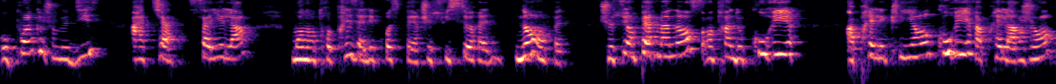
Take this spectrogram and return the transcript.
au point que je me dise, ah tiens, ça y est là, mon entreprise, elle est prospère, je suis sereine. Non, en fait, je suis en permanence en train de courir après les clients, courir après l'argent,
